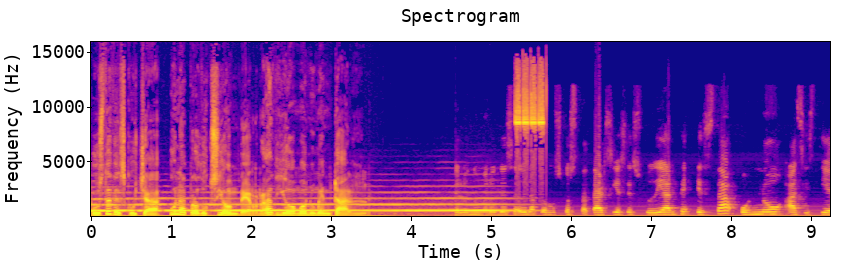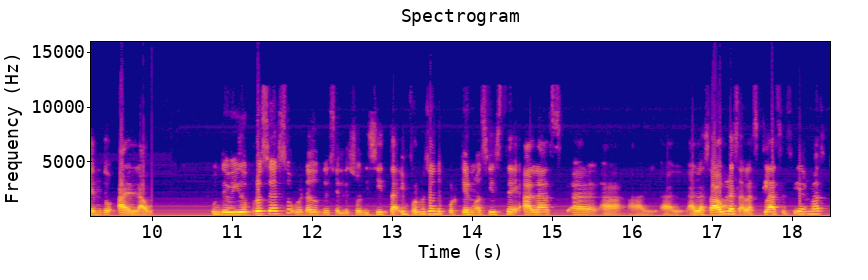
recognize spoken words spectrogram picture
Usted escucha una producción de Radio Monumental. De los números de cédula podemos constatar si ese estudiante está o no asistiendo al aula. Un debido proceso, ¿verdad? Donde se le solicita información de por qué no asiste a las, a, las aulas, a las clases y demás.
